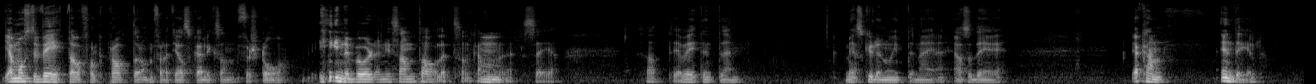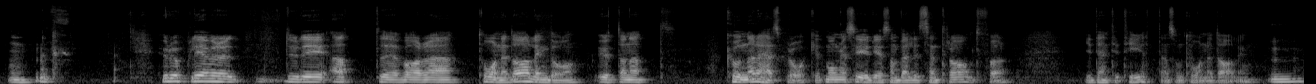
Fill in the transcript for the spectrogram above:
jag måste veta vad folk pratar om för att jag ska liksom förstå innebörden i samtalet, som kan Mm. väl säga. Så att jag vet inte, men jag skulle nog inte, nej, nej. Alltså det jag kan en del, Mm. men Hur upplever du det att eh, vara tornedaling då, utan att kunna det här språket? Många ser ju det som väldigt centralt för identiteten som tornedaling. Mm.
